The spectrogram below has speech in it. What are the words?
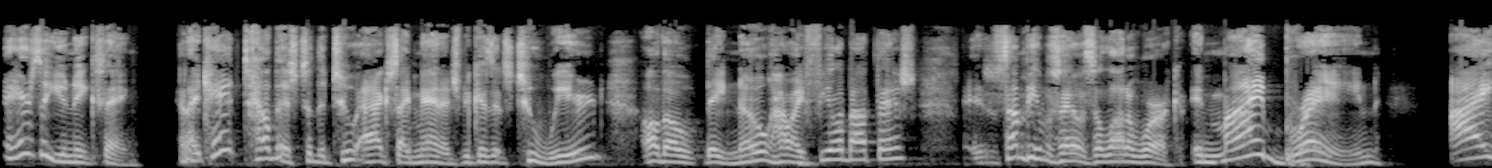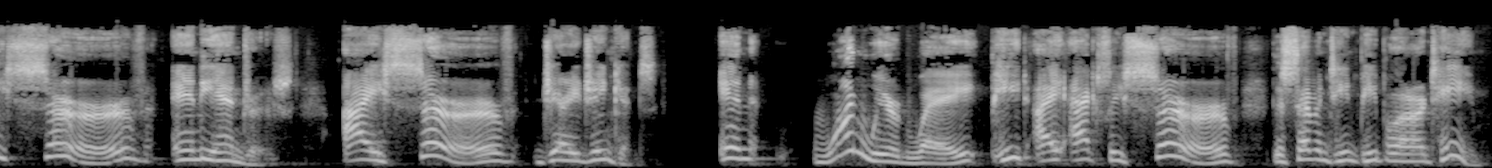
Here's a unique thing. And I can't tell this to the two acts I manage because it's too weird, although they know how I feel about this. Some people say oh, it's a lot of work. In my brain, I serve Andy Andrews. I serve Jerry Jenkins. In one weird way, Pete, I actually serve the 17 people on our team.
